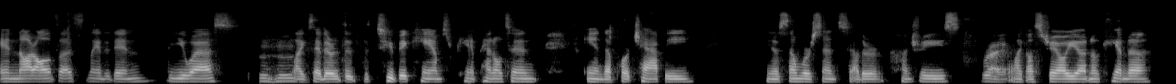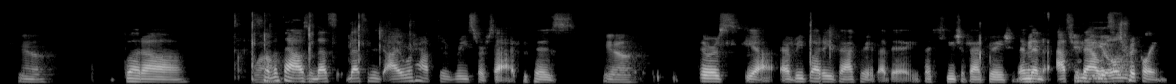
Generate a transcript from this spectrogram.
and not all of us landed in the U.S. Mhm. Like I say, there were the, the two big camps, Camp Pendleton and uh, Port Chappie. You know, some were sent to other countries right. like Australia and Canada, Yeah. but uh, Wow. seven thousand. That's that's. I would have to research that because Yeah. there was yeah everybody evacuated that day that huge evacuation and then after And that the was trickling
